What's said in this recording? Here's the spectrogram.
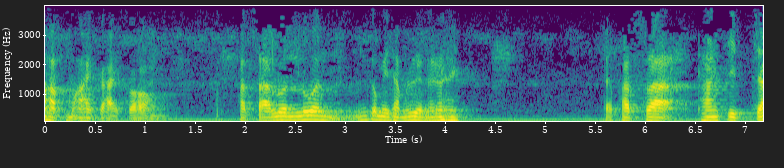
มากมายกายกองผัสสะล้วนๆมันก็ไม่ทำเรื่องอะไรแต่ผัสสะทางจิตใจ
